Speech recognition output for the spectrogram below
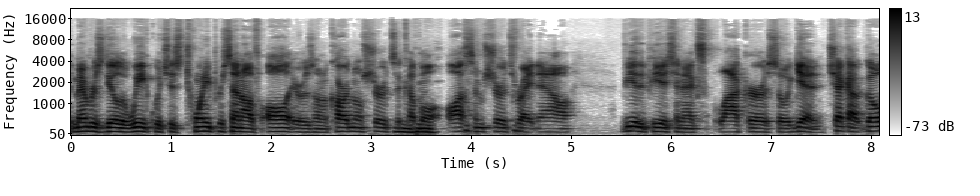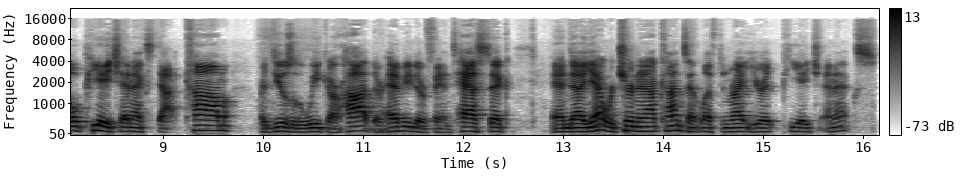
the members deal of the week, which is 20% off all Arizona Cardinal shirts, a mm-hmm. couple awesome shirts right now via the PHNX locker. So again, check out gophnx.com. Our deals of the week are hot, they're heavy, they're fantastic. And uh, yeah, we're churning out content left and right here at PHNX.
